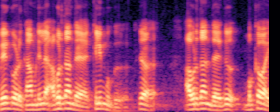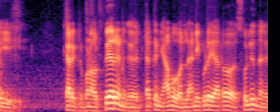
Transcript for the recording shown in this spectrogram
வேகோட காமெடியில் அவர் தான் அந்த கிளிமுக்கு அவர் தான் இந்த இது பொக்கவாயி கேரக்டர் பண்ண அவர் பேர் எனக்கு டக்கு ஞாபகம் வரல. அன்றைக்கி கூட யாரோ சொல்லியிருந்தாங்க.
